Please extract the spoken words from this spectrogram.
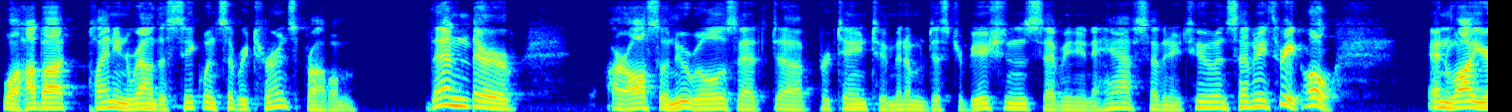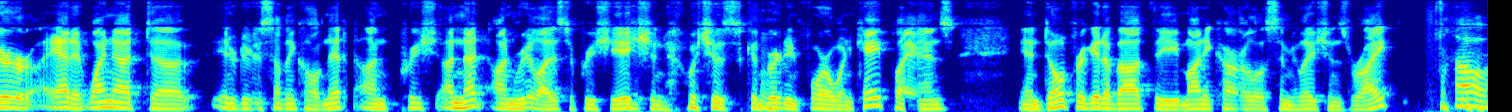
Well, how about planning around the sequence of returns problem? Then there are also new rules that uh, pertain to minimum distributions 70 and a half, 72, and 73. Oh, and while you're at it, why not uh, introduce something called net, unpreci- uh, net unrealized appreciation, which is hmm. converting 401k plans? And don't forget about the Monte Carlo simulations, right? Oh,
